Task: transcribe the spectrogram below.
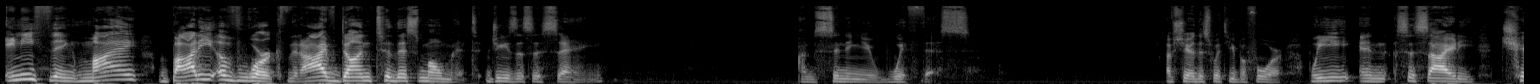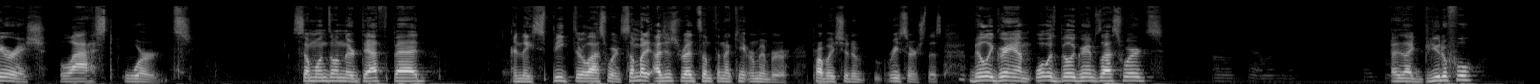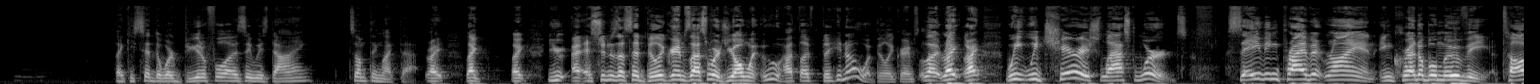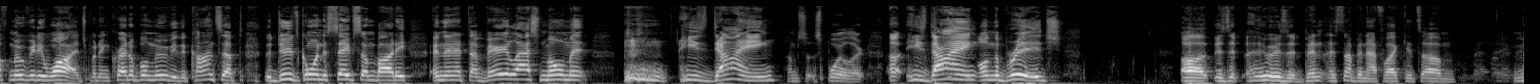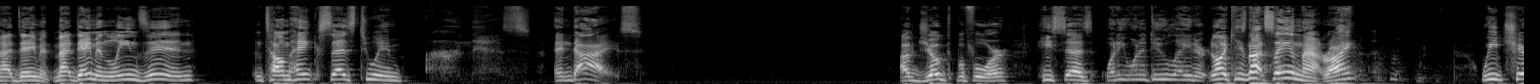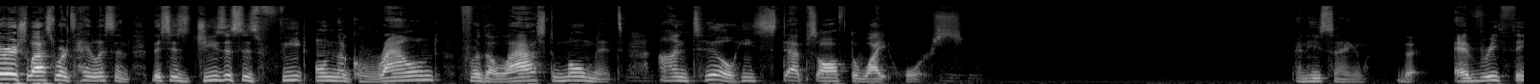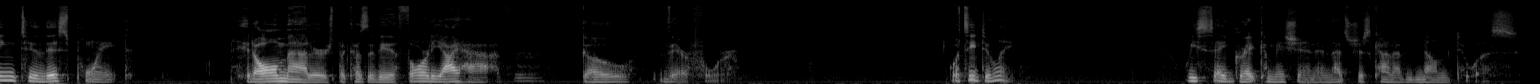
anything, my body of work that I've done to this moment, Jesus is saying, I'm sending you with this. I've shared this with you before. We in society cherish last words. Someone's on their deathbed and they speak their last words. Somebody, I just read something I can't remember. Probably should have researched this. Billy Graham, what was Billy Graham's last words? Uh, like beautiful? Like he said the word beautiful as he was dying? Something like that, right? Like like you as soon as I said Billy Graham's last words, you all went, ooh, I'd like to know what Billy Graham's like right, right? We we cherish last words. Saving Private Ryan, incredible movie. Tough movie to watch, but incredible movie. The concept, the dude's going to save somebody, and then at the very last moment, he's dying. I'm so, spoiler. Uh, he's dying on the bridge, uh, is it who is it? Ben? It's not Ben Affleck. It's um, Matt Damon. Matt Damon. Matt Damon leans in, and Tom Hanks says to him, "Earn this," and dies. I've joked before. He says, "What do you want to do later?" Like he's not saying that, right? We cherish last words. Hey, listen, this is Jesus' feet on the ground for the last moment until he steps off the white horse. And he's saying that everything to this point, it all matters because of the authority I have. Go, therefore. What's he doing? We say Great Commission, and that's just kind of numb to us.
